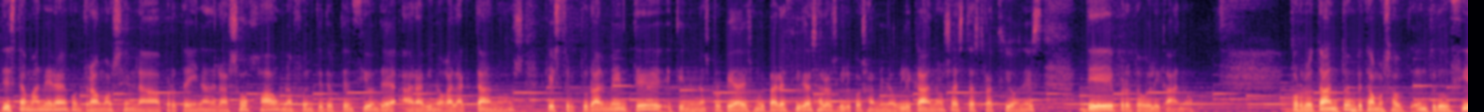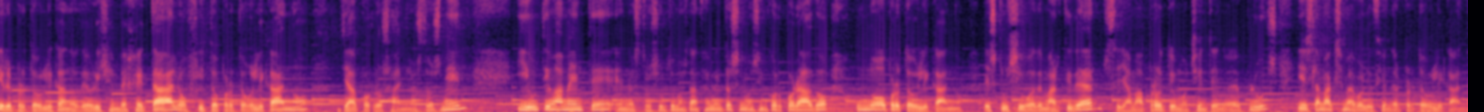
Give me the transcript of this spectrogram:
De esta manera encontramos en la proteína de la soja una fuente de obtención de arabinogalactanos que estructuralmente tienen unas propiedades muy parecidas a los glicosaminoglicanos, a estas fracciones de protoglicano. Por lo tanto, empezamos a introducir el protoglicano de origen vegetal o fitoprotoglicano ya por los años 2000 y últimamente, en nuestros últimos lanzamientos, hemos incorporado un nuevo protoglicano exclusivo de Martider, se llama Proteum 89 Plus y es la máxima evolución del protoglicano.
